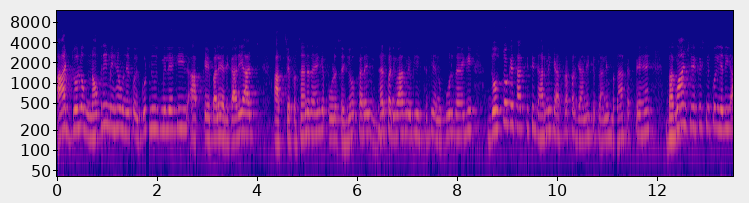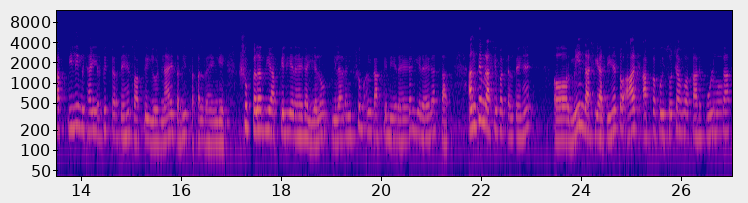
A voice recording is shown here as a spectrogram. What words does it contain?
आज जो लोग नौकरी में हैं, उन्हें कोई गुड न्यूज़ मिलेगी, आपके बड़े अधिकारी आज आपसे प्रसन्न रहेंगे, पूर्ण सहयोग करेंगे, घर परिवार में भी स्थिति अनुकूल रहेगी। दोस्तों के साथ किसी धार्मिक यात्रा पर जाने की प्लानिंग बना सकते हैं। भगवान श्री कृष्ण को यदि आप पीली मिठाई अर्पित करते हैं तो आपकी योजनाएँ सभी सफल रहेंगी। शुभ कलर भी आपके लिए रहेगा येलो, पीला रंग, शुभ अंक आपके लिए रहेगा, ये रहेगा सात। अंतिम राशि पर चलते हैं और मीन राशि आती है तो आज आपका कोई सोचा हुआ कार्य पूर्ण होगा।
